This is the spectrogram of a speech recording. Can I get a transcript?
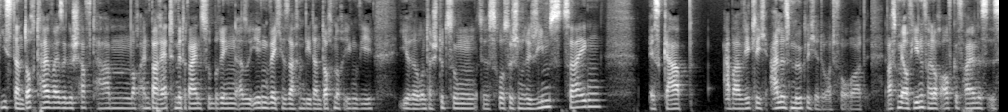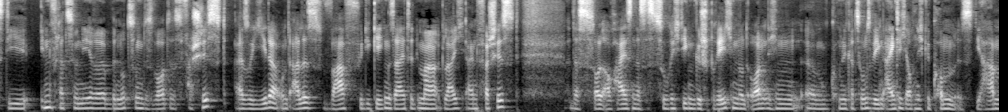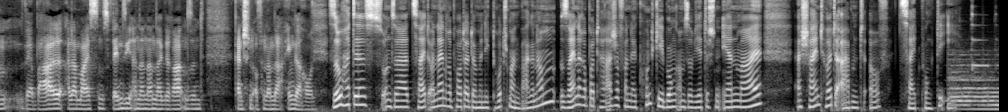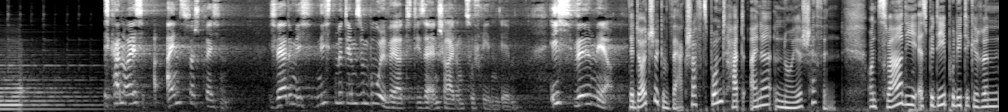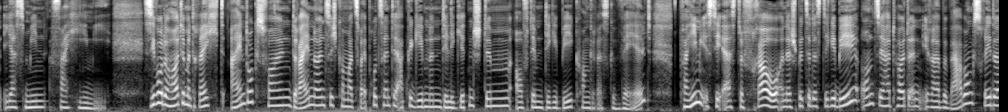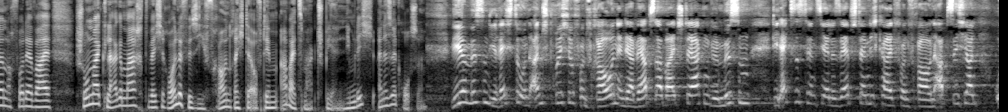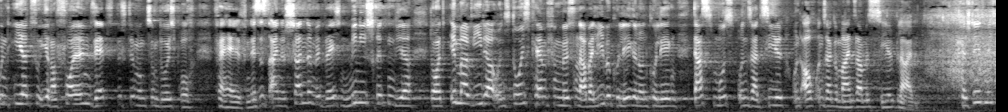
die es dann doch teilweise geschafft haben, noch ein Barett mit reinzubringen. Also irgendwelche Sachen, die dann doch noch irgendwie ihre Unterstützung des russischen Regimes zeigen. Es gab aber wirklich alles Mögliche dort vor Ort. Was mir auf jeden Fall noch aufgefallen ist, ist die inflationäre Benutzung des Wortes Faschist. Also jeder und alles war für die Gegenseite immer gleich ein Faschist. Das soll auch heißen, dass es zu richtigen Gesprächen und ordentlichen ähm, Kommunikationswegen eigentlich auch nicht gekommen ist. Die haben verbal allermeistens, wenn sie aneinander geraten sind, ganz schön aufeinander eingehauen. So hat es unser Zeit-Online-Reporter Dominik Drutschmann wahrgenommen. Seine Reportage von der Kundgebung am sowjetischen Ehrenmal erscheint heute Abend auf Zeit.de. Ich kann euch eins versprechen. Ich werde mich nicht mit dem Symbolwert dieser Entscheidung zufrieden geben. Ich will mehr. Der Deutsche Gewerkschaftsbund hat eine neue Chefin. Und zwar die SPD-Politikerin Jasmin Fahimi. Sie wurde heute mit recht eindrucksvollen 93,2 Prozent der abgegebenen Delegiertenstimmen auf dem DGB-Kongress gewählt. Fahimi ist die erste Frau an der Spitze des DGB und sie hat heute in ihrer Bewerbungsrede noch vor der Wahl schon mal klargemacht, welche Rolle für sie Frauenrechte auf dem Arbeitsmarkt spielen, nämlich eine sehr große. Wir müssen die Rechte und Ansprüche von Frauen in der Erwerbsarbeit stärken. Wir müssen die existenzielle Selbstständigkeit von Frauen absichern und ihr zu ihrer vollen Selbstbestimmung zum Durchbruch verhelfen. Es ist eine Schande, mit welchen Minischritten wir dort immer wieder uns durchkämpfen müssen. Aber liebe Kolleginnen und Kollegen, das muss unser Ziel und auch unser gemeinsames Ziel bleiben. Versteht mich?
